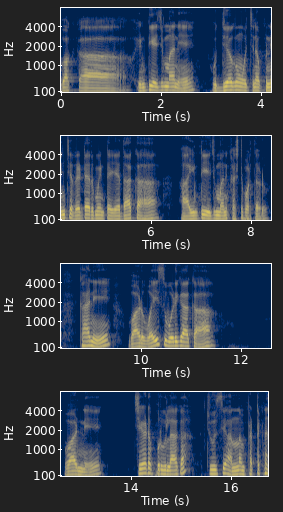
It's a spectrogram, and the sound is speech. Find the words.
ఒక ఇంటి యజమాని ఉద్యోగం వచ్చినప్పటి నుంచి రిటైర్మెంట్ అయ్యేదాకా ఆ ఇంటి యజమాని కష్టపడతాడు. కానీ వాడు వయసు ఒడిగాక వాడిని చీడ పురుగులాగా చూసి అన్నం పెట్టకనే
